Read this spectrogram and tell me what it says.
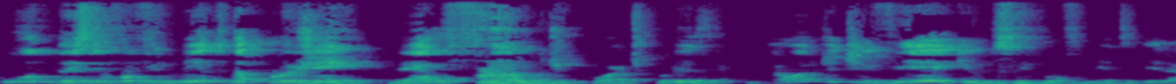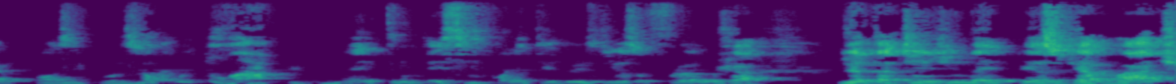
o desenvolvimento da progênie, né, o frango de corte, por exemplo, então a gente vê que o desenvolvimento dele após a eclosão é muito rápido. Né? Em 35, 42 dias, o frango já está atingindo aí peso de abate.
